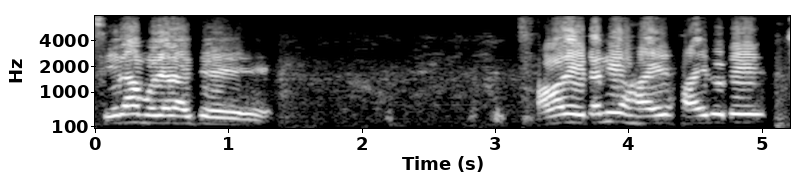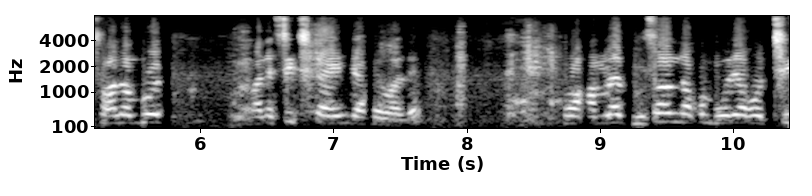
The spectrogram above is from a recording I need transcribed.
সেরা মজা লাগছে। আমাদের এটা নিয়ে হাই হাই রোডে ছ নম্বর মানে সিক্স টাইম যাকে বলে। তো আমরা ভীষণ রকম মজা করছি।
